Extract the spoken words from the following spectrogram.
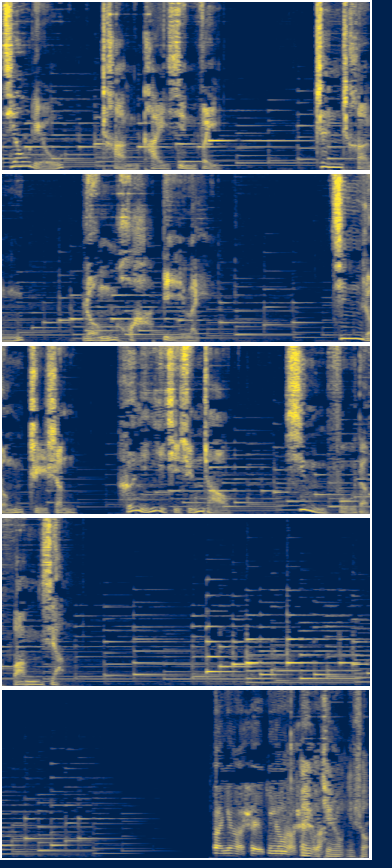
交流，敞开心扉；真诚，融化壁垒。金融之声，和您一起寻找幸福的方向。喂，你好，是金融老师哎，是吧？我金融，你说，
